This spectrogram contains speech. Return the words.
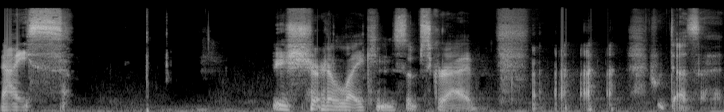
Nice. Be sure to like and subscribe. Who does that?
